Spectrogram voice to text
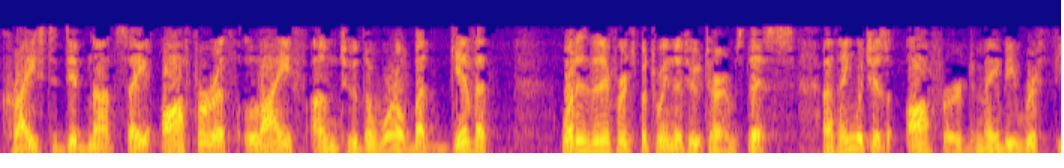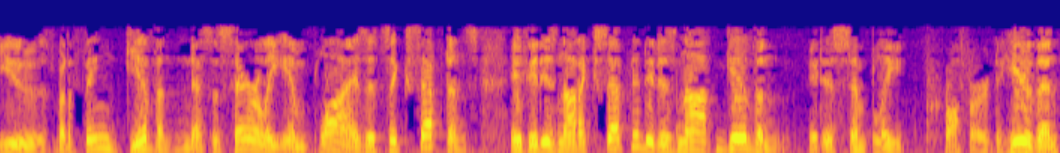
Christ did not say offereth life unto the world, but giveth what is the difference between the two terms? This. A thing which is offered may be refused, but a thing given necessarily implies its acceptance. If it is not accepted, it is not given. It is simply proffered. Here, then,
